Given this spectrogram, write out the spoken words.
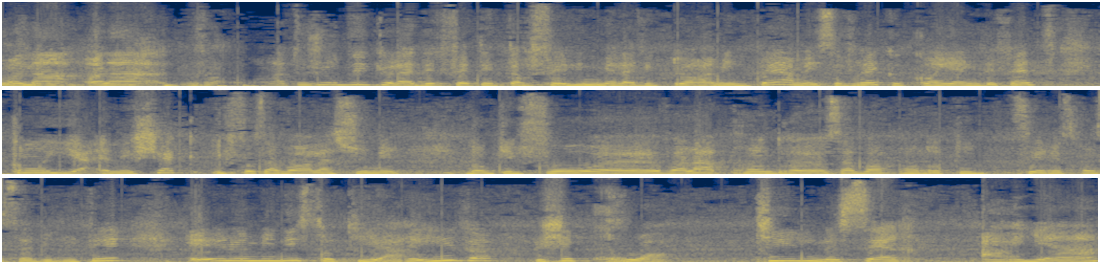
On, a, on, a, on a toujours dit que la défaite est orpheline, mais la victoire a mille pères. Mais c'est vrai que quand il y a une défaite, quand il y a un échec, il faut savoir l'assumer. Donc il faut euh, voilà, savoir prendre toutes ses responsabilités. Et le ministre qui arrive, je crois qu'il ne sert à rien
